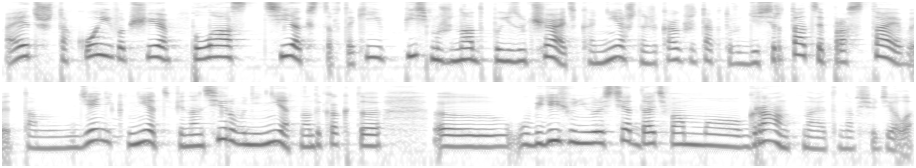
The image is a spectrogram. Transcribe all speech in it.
А это же такой вообще пласт текстов, такие письма же надо поизучать, конечно же, как же так, тоже диссертация простаивает, там денег нет, финансирования нет, надо как-то э, убедить университет дать вам э, грант на это, на все дело.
